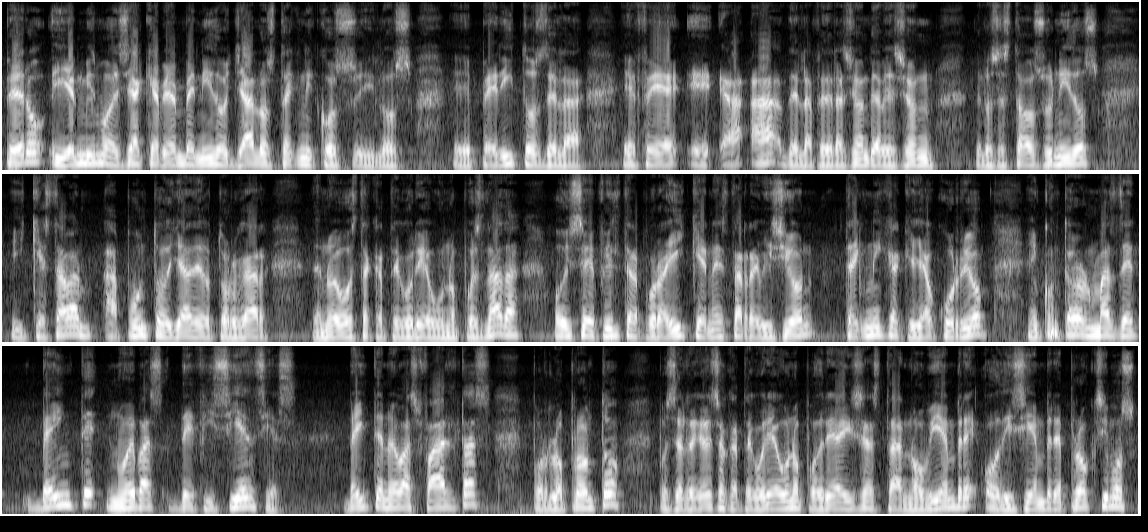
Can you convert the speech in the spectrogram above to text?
Pero, y él mismo decía que habían venido ya los técnicos y los eh, peritos de la FAA, de la Federación de Aviación de los Estados Unidos, y que estaban a punto ya de otorgar de nuevo esta categoría 1. Pues nada, hoy se filtra por ahí que en esta revisión técnica que ya ocurrió, encontraron más de 20 nuevas deficiencias. 20 nuevas faltas. Por lo pronto, pues el regreso a categoría 1 podría irse hasta noviembre o diciembre próximos,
